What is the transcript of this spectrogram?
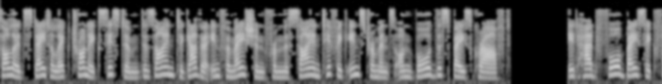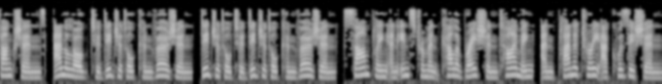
solid-state electronic system designed to gather information from the scientific instruments on board the spacecraft. It had four basic functions, analog to digital conversion, digital to digital conversion, sampling and instrument calibration timing, and planetary acquisition.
